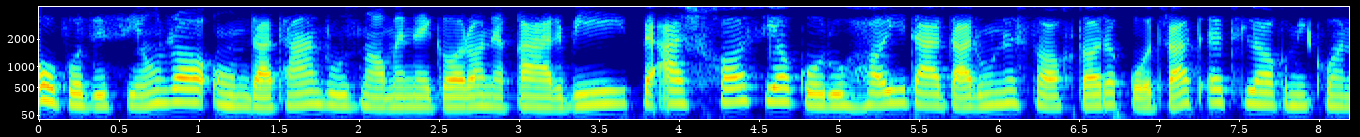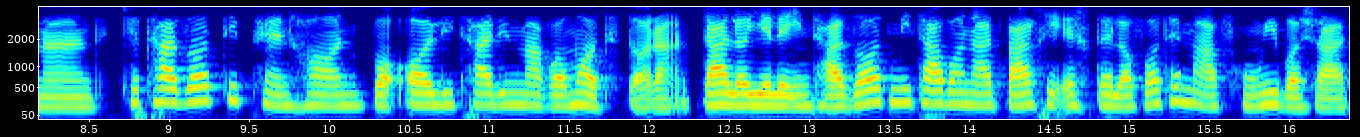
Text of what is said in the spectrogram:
اپوزیسیون را عمدتا روزنامه نگاران غربی به اشخاص یا گروههایی در درون ساختار قدرت اطلاق می کنند که تضادی پنهان با عالی ترین مقامات دارند. دلایل این تضاد می تواند برخی اختلافات مفهومی باشد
